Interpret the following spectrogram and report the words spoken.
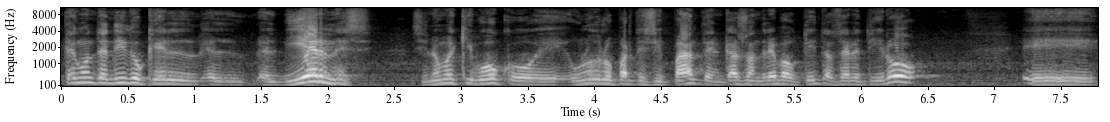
tengo entendido que el, el- el viernes, si no me equivoco, eh, uno de los participantes, en el caso de Andrés Bautista, se retiró. Eh,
